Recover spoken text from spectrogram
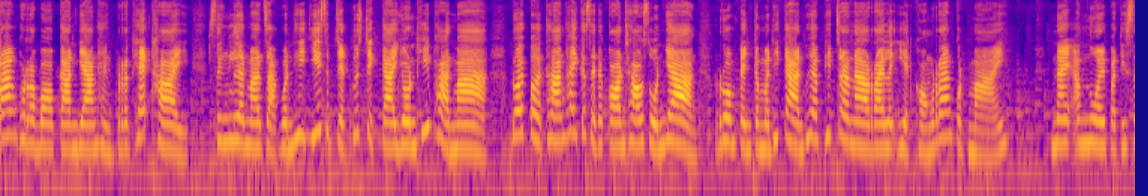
ร่างพรบการยางแห่งประเทศไทย ซึ่งเลื่อนมาจากวันที่ 27 พฤศจิกายนที่ผ่านมา โดยเปิดทางให้เกษตรกรชาวสวนยาง รวมเป็นกรรมธิการเพื่อพิจารณารายละเอียดของร่างกฎหมายนายอำนวยปฏิเส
